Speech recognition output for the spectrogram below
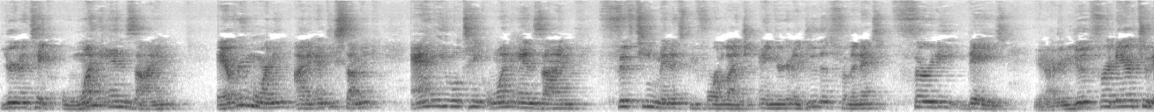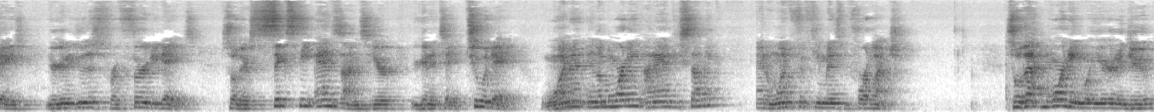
You're going to take one enzyme every morning on an empty stomach, and you will take one enzyme 15 minutes before lunch, and you're going to do this for the next 30 days. You're not going to do this for a day or two days. You're going to do this for 30 days. So there's 60 enzymes here. You're going to take two a day. One in the morning on an empty stomach and one 15 minutes before lunch. So that morning, what you're going to do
